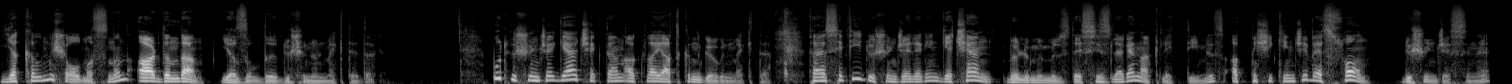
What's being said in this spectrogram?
yakılmış olmasının ardından yazıldığı düşünülmektedir. Bu düşünce gerçekten akla yatkın görünmekte. Felsefi düşüncelerin geçen bölümümüzde sizlere naklettiğimiz 62. ve son düşüncesini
